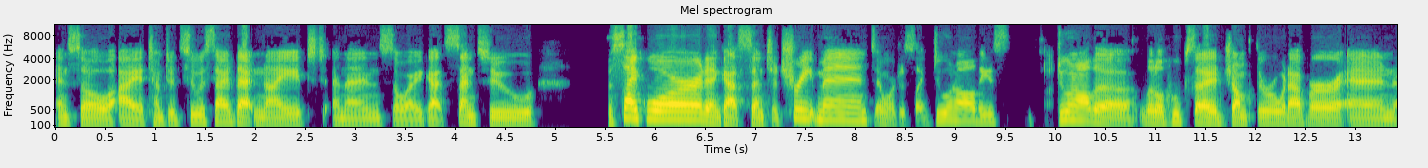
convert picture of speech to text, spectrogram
And so I attempted suicide that night. And then so I got sent to the psych ward and got sent to treatment. And we're just like doing all these, doing all the little hoops that I jumped through or whatever. And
